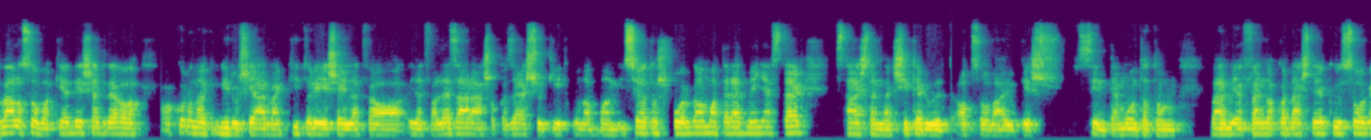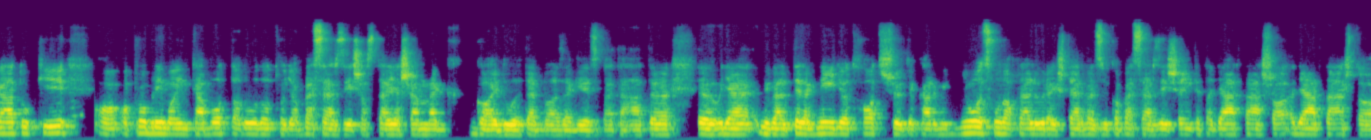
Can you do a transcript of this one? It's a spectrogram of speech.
válaszolva a kérdésedre, a, a koronavírus járvány kitörése, illetve a, illetve a lezárások az első két hónapban iszonyatos forgalmat eredményeztek, ezt hál' sikerült abszolváljuk, és szinte mondhatom bármilyen fennakadás nélkül szolgáltuk ki. A, a probléma inkább ott adódott, hogy a beszerzés az teljesen meggajdult ebbe az egészbe. Tehát ugye, mivel tényleg 4-5-6, sőt, akár még 8 hónapra előre is tervezzük a beszerzéseinket, a, gyártása, a gyártást, a,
